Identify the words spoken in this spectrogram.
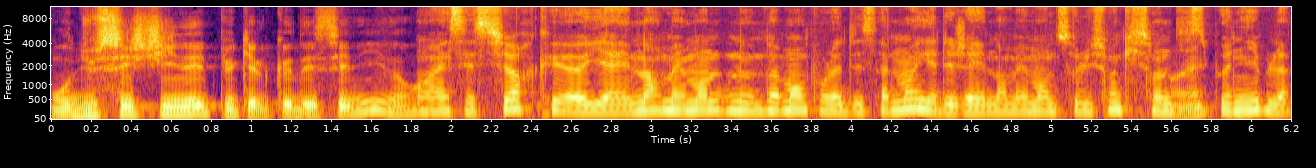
ont dû s'échiner depuis quelques décennies, non? Ouais, c'est sûr qu'il y a énormément, notamment pour le dessalement, il y a déjà énormément de solutions qui sont disponibles,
